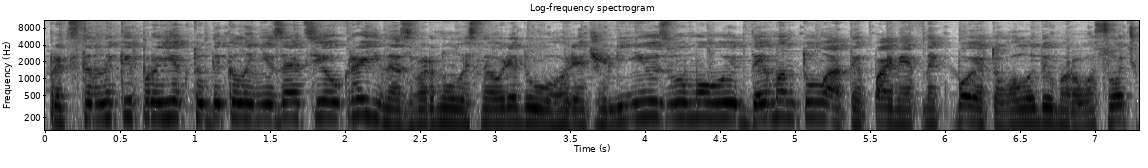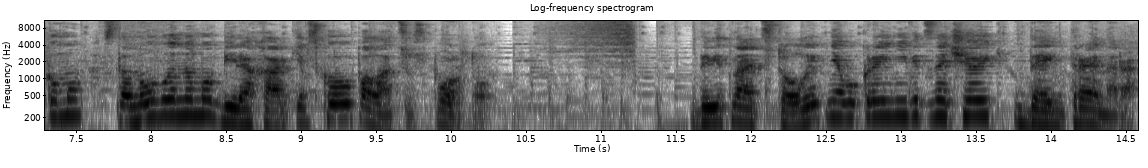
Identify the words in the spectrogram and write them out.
Представники проєкту Деколонізація України звернулись на урядову гарячу лінію з вимогою демонтувати пам'ятник поету Володимиру Висоцькому, встановленому біля Харківського палацу спорту. 19 липня в Україні відзначають День тренера.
